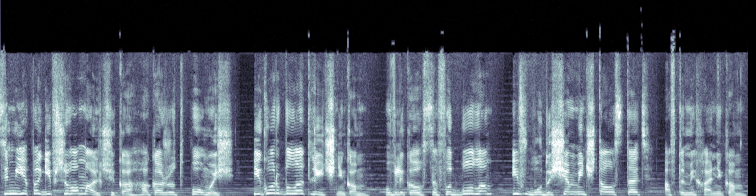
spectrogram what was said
Семье погибшего мальчика окажут помощь. Егор был отличником, увлекался футболом и в будущем мечтал стать автомехаником.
